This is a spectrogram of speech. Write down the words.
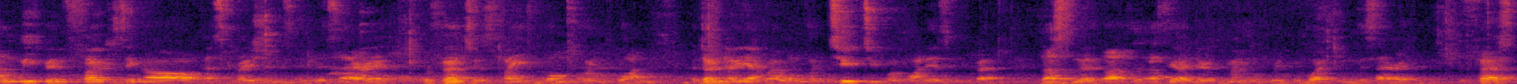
and we've been focusing our excavations in this area, referred to as phase 1.1. I don't know yet where 1.2, 2.1 is, but that's the, that, that's the idea at the moment. We've been working in this area, the first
